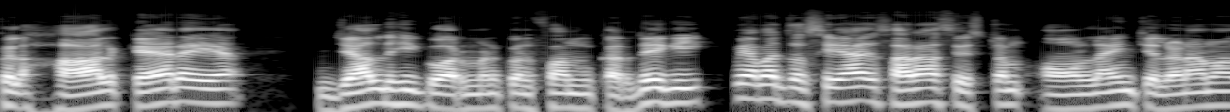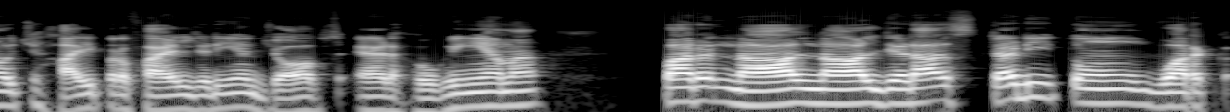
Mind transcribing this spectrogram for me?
ਫਿਲਹਾਲ ਕਹਿ ਰਹੇ ਆ, ਜਲਦ ਹੀ ਗਵਰਨਮੈਂਟ ਕਨਫਰਮ ਕਰ ਦੇਗੀ। ਮੈਂ ਆਪਾਂ ਦੱਸਿਆ ਸਾਰਾ ਸਿਸਟਮ ਆਨਲਾਈਨ ਚੱਲਣਾ ਵਾ, ਉਹ 'ਚ ਹਾਈ ਪ੍ਰੋਫਾਈਲ ਜਿਹੜੀਆਂ ਜੌਬਸ ਐਡ ਹੋ ਗਈਆਂ ਵਾ, ਪਰ ਨਾਲ ਨਾਲ ਜਿਹੜਾ ਸਟੱਡੀ ਤੋਂ ਵਰਕ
